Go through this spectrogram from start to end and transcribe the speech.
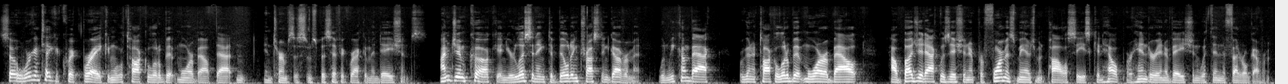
So we're going to take a quick break, and we'll talk a little bit more about that in, in terms of some specific recommendations. I'm Jim Cook, and you're listening to Building Trust in Government. When we come back, we're going to talk a little bit more about how budget acquisition and performance management policies can help or hinder innovation within the federal government.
